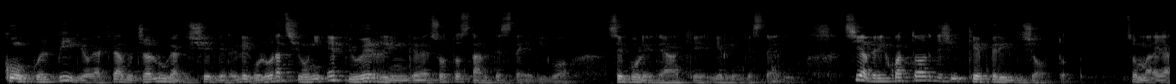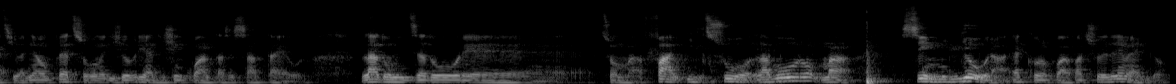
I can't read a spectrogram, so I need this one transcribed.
con quel video che ha creato Gianluca di scegliere le colorazioni e più il ring sottostante estetico, se volete anche il ring estetico, sia per il 14 che per il 18 insomma ragazzi parliamo un prezzo come dicevo prima di 50-60 euro. L'atomizzatore insomma fa il suo lavoro ma se migliora eccolo qua faccio vedere meglio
